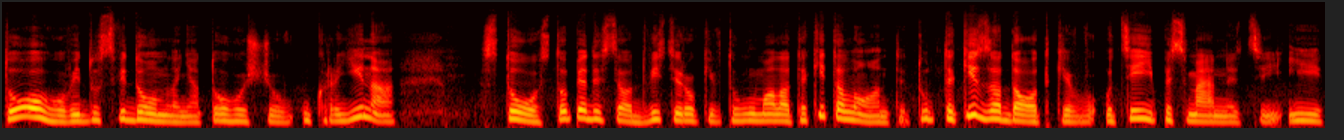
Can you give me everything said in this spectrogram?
того, від усвідомлення того, що Україна 100, 150, 200 років тому мала такі таланти, тут такі задатки в цієї письменниці і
